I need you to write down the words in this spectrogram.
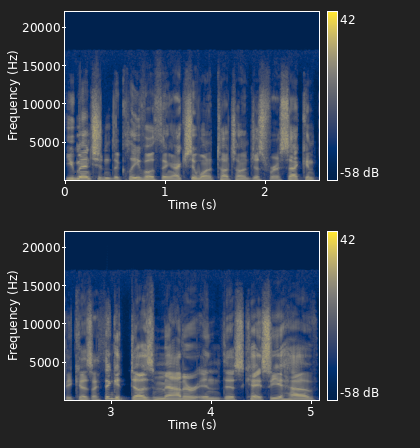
You mentioned the Clevo thing. I actually want to touch on it just for a second because I think it does matter in this case. So you have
